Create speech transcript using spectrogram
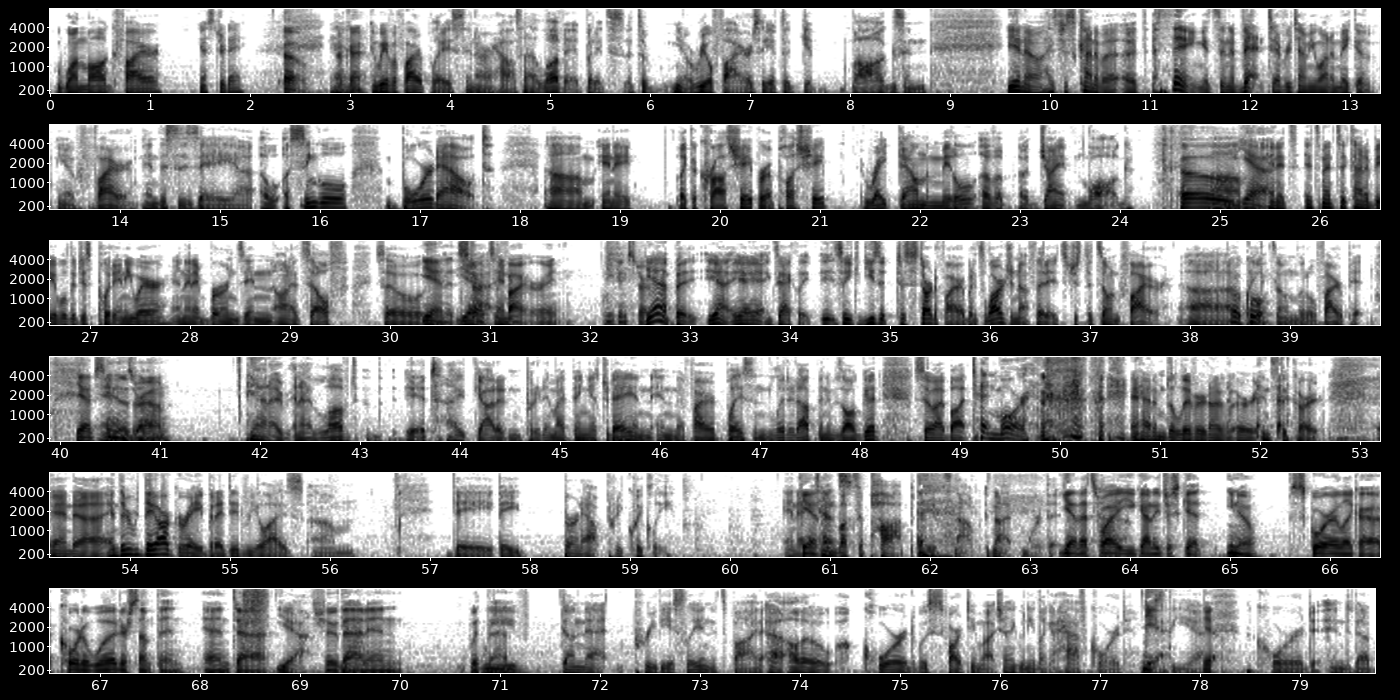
one log fire yesterday oh, And, okay. And we have a fireplace in our house, and I love it. But it's it's a you know real fire, so you have to get logs, and you know it's just kind of a, a, a thing. It's an event every time you want to make a you know fire. And this is a uh, a, a single board out um, in a like a cross shape or a plus shape, right down the middle of a, a giant log. Oh, Um, yeah. and it's it's meant to kind of be able to just put anywhere, and then it burns in on itself. So yeah, and it starts a fire, right? You can start. yeah, but yeah, yeah, yeah, exactly. So you could use it to start a fire, but it's large enough that it's just its own fire. Uh, Oh, like cool. its own little fire pit. Yeah, I've seen And, those um, around. Yeah, and I and I loved it. I got it and put it in my thing yesterday, and in the fireplace, and lit it up, and it was all good. So I bought ten more, and had them delivered on or Instacart, and uh, and they are they are great. But I did realize um, they they burn out pretty quickly, and at Yeah, ten bucks a pop, it's not it's not worth it. Yeah, that's why you got to just get, you know, score like a cord of wood or something and uh, Yeah, show yeah. that in with that. Done that previously, and it's fine. Uh, although a cord was far too much. I think we need like a half cord. 'cause Yeah, the uh, yeah. the cord ended up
